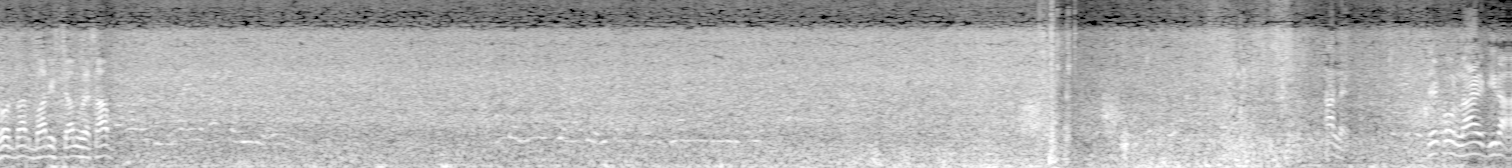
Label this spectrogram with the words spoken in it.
जोरदार बारिश चालू है साहब। हाले। देखो लाए गिरा।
